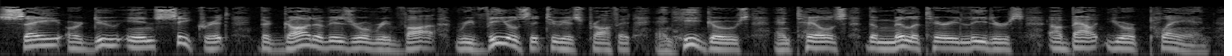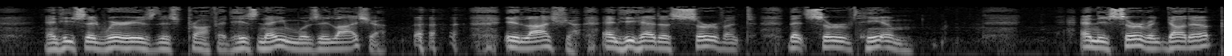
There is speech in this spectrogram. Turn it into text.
say or do in secret, the God of Israel revi- reveals it to his prophet and he goes and tells the military leaders about your plan. And he said, where is this prophet? His name was Elisha. Elisha. And he had a servant that served him. And the servant got up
